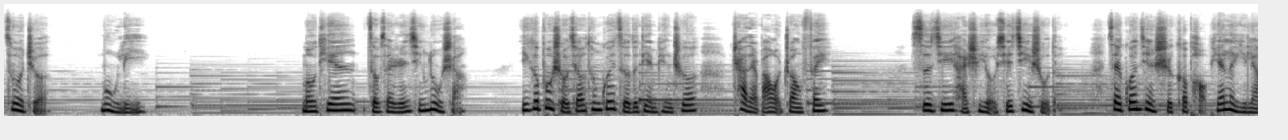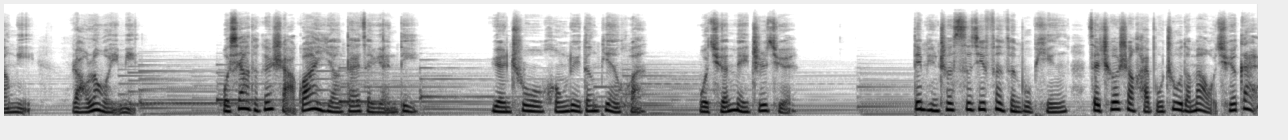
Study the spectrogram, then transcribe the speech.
作者木离。某天走在人行路上，一个不守交通规则的电瓶车差点把我撞飞。司机还是有些技术的，在关键时刻跑偏了一两米，饶了我一命。我吓得跟傻瓜一样呆在原地。远处红绿灯变换，我全没知觉。电瓶车司机愤愤不平，在车上还不住地骂我缺钙。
